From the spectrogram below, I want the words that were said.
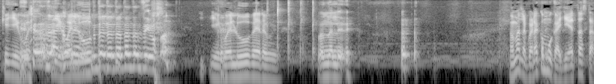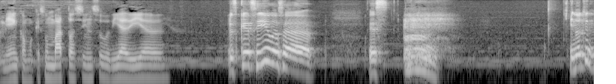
Que llegó, llegó el. Uber. Llegó el Uber, güey. Ándale. No me recuerda como galletas también, como que es un vato así en su día a día. güey. Es que sí, o sea, es... y no tiene...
